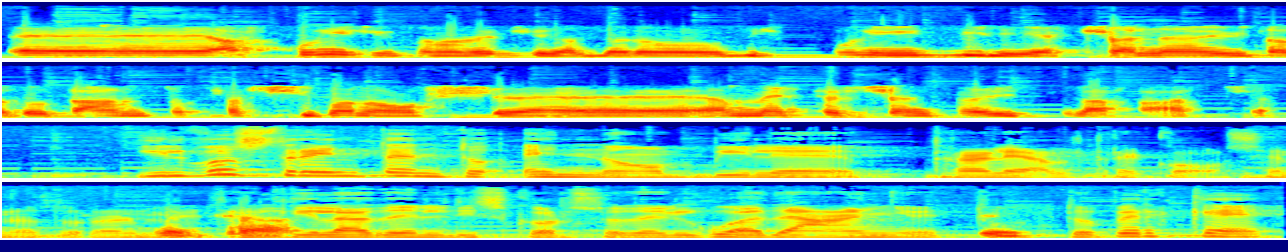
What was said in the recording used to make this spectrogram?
E alcuni si sono resi davvero disponibili e ci hanno aiutato tanto a farci conoscere e a metterci ancora di più la faccia. Il vostro intento è nobile, tra le altre cose, naturalmente, al di là del discorso del guadagno e tutto, perché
